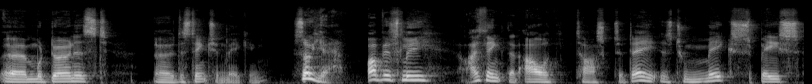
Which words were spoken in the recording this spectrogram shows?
uh, modernist uh, distinction making. So, yeah, obviously, I think that our task today is to make space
